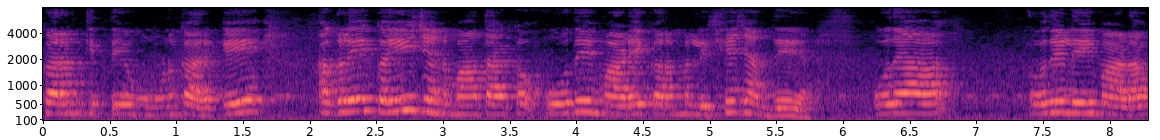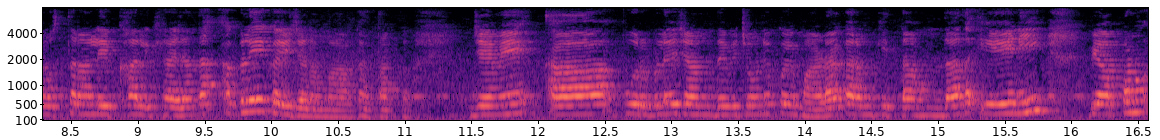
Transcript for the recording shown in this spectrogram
ਕਰਮ ਕੀਤੇ ਹੋਣ ਕਰਕੇ ਅਗਲੇ ਕਈ ਜਨਮਾਂ ਤੱਕ ਉਹਦੇ ਮਾੜੇ ਕਰਮ ਲਿਖੇ ਜਾਂਦੇ ਆ। ਉਹਦਾ ਉਹਦੇ ਲਈ ਮਾੜਾ ਉਸ ਤਰ੍ਹਾਂ ਲੇਖਾ ਲਿਖਿਆ ਜਾਂਦਾ ਅਗਲੇ ਕਈ ਜਨਮਾਂ ਤੱਕ। ਜਿਵੇਂ ਆ ਪੁਰਬਲੇ ਜਨਮ ਦੇ ਵਿੱਚ ਉਹਨੇ ਕੋਈ ਮਾੜਾ ਕਰਮ ਕੀਤਾ ਹੁੰਦਾ ਤਾਂ ਇਹ ਨਹੀਂ ਵੀ ਆਪਾਂ ਨੂੰ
